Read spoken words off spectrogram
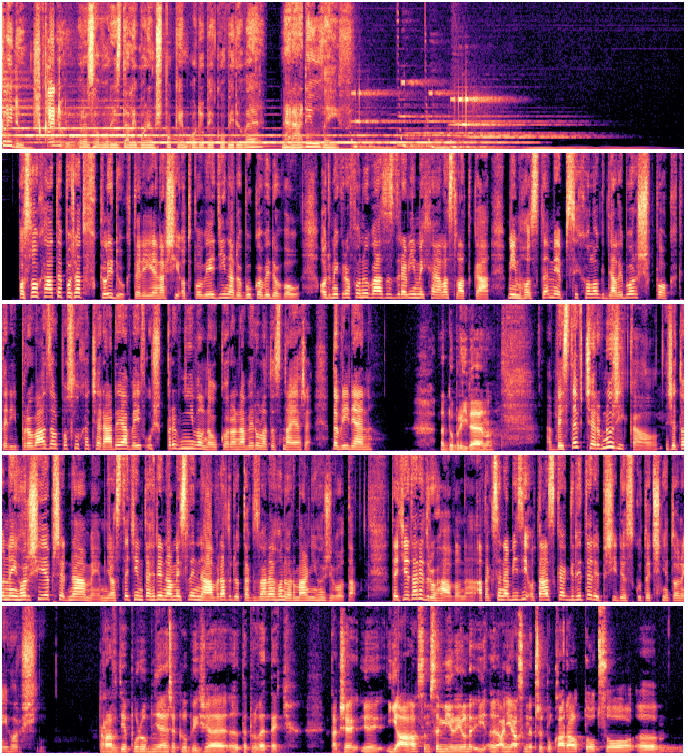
klidu. V klidu. Rozhovory s Daliborem Špokem o době covidové na rádiu Wave. Posloucháte pořad v klidu, který je naší odpovědí na dobu covidovou. Od mikrofonu vás zdraví Michála Sladká. Mým hostem je psycholog Dalibor Špok, který provázel posluchače Rádia Wave už první vlnou koronaviru letos na jaře. Dobrý den. Dobrý den. Vy jste v červnu říkal, že to nejhorší je před námi. Měl jste tím tehdy na mysli návrat do takzvaného normálního života. Teď je tady druhá vlna a tak se nabízí otázka, kdy tedy přijde skutečně to nejhorší. Pravděpodobně řekl bych, že eh, teprve teď. Takže eh, já jsem se mýlil, eh, ani já jsem nepředpokládal to, co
